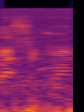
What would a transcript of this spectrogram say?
whistle.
